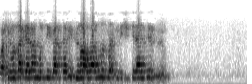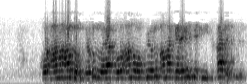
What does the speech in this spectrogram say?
başımıza gelen musibetleri günahlarımızla ilişkilendirmiyor. Kur'an'ı az okuyoruz veya Kur'an'ı okuyoruz ama gereğince itikad etmiyoruz.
